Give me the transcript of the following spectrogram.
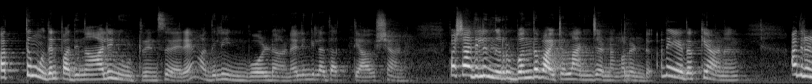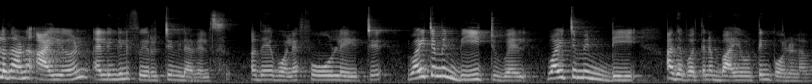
പത്ത് മുതൽ പതിനാല് ന്യൂട്രിയൻസ് വരെ അതിൽ ഇൻവോൾവ് ആണ് അല്ലെങ്കിൽ അത് അത്യാവശ്യമാണ്. പക്ഷെ അതിൽ നിർബന്ധമായിട്ടുള്ള അഞ്ചെണ്ണങ്ങളുണ്ട്. അത് ഏതൊക്കെയാണ്? അതിലുള്ളതാണ് അയേൺ അല്ലെങ്കിൽ ഫെറിറ്റിൻ ലെവൽസ് അതേപോലെ folate vitamin B twelve vitamin D അതേപോലെ തന്നെ ബയോട്ടിൻ പോലുള്ളവ.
